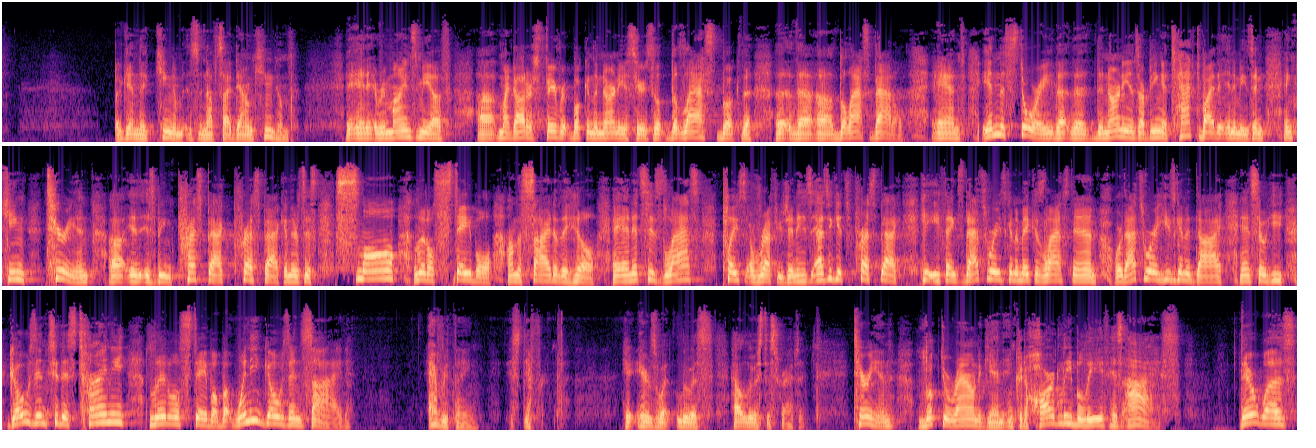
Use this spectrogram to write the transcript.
But again, the kingdom is an upside down kingdom. And it reminds me of uh, my daughter's favorite book in the Narnia series, the, the last book, the, the, uh, the last battle. And in the story, the, the, the, Narnians are being attacked by the enemies, and, and King Tirian uh, is, is being pressed back, pressed back, and there's this small little stable on the side of the hill, and it's his last place of refuge. And as he gets pressed back, he, he thinks that's where he's going to make his last stand, or that's where he's going to die. And so he goes into this tiny little stable. But when he goes goes inside, everything is different. Here's what Lewis, how Lewis describes it. Tirian looked around again and could hardly believe his eyes. There was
